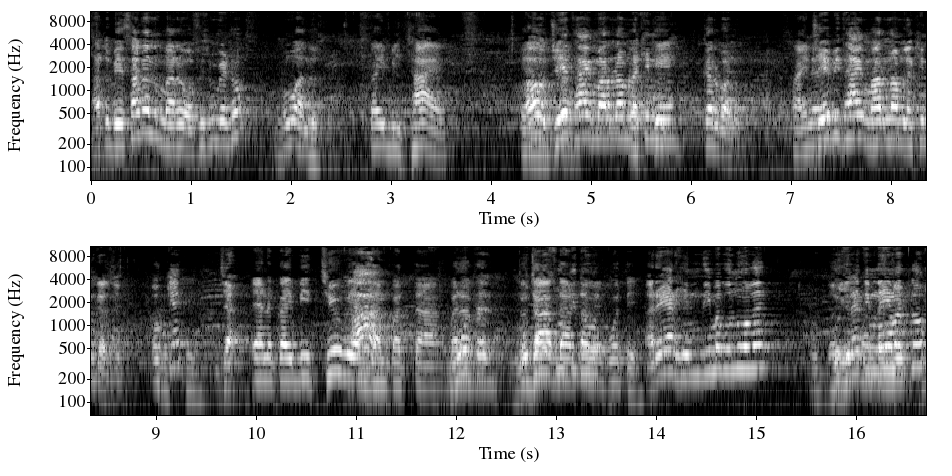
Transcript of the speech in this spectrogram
હા તો બેસાડે ને મારે ઓફિસમાં બેઠો. હું વાંધો છું. કઈ બી થાય હા જે થાય મારું નામ લખીને કરવાનું. ફાઇનલ જે બી થાય મારું નામ લખીને કરજે. ઓકે? જા. એને કઈ બી થયું. એક્ઝામ પતતા બરાબર. જવાબદાર? તમે પોતે. અરે યાર હિન્દીમાં બોલું હવે? ગુજરાતીમાં નહીં મતલબ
